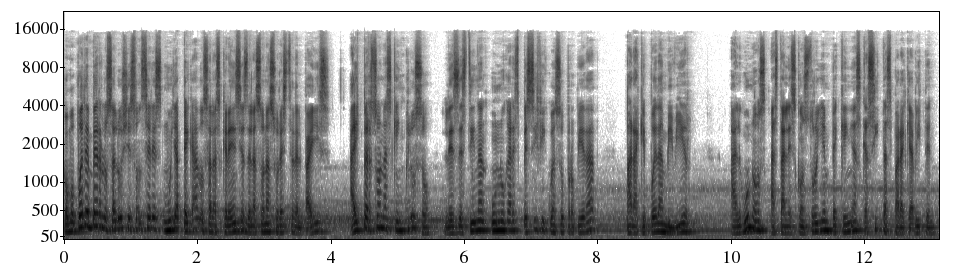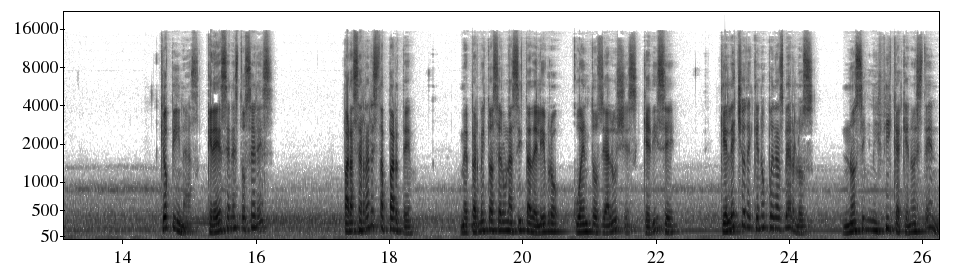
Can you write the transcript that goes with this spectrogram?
Como pueden ver, los aluches son seres muy apegados a las creencias de la zona sureste del país. Hay personas que incluso les destinan un lugar específico en su propiedad para que puedan vivir. Algunos hasta les construyen pequeñas casitas para que habiten. ¿Qué opinas? ¿Crees en estos seres? Para cerrar esta parte, me permito hacer una cita del libro Cuentos de Aluches, que dice que el hecho de que no puedas verlos no significa que no estén,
